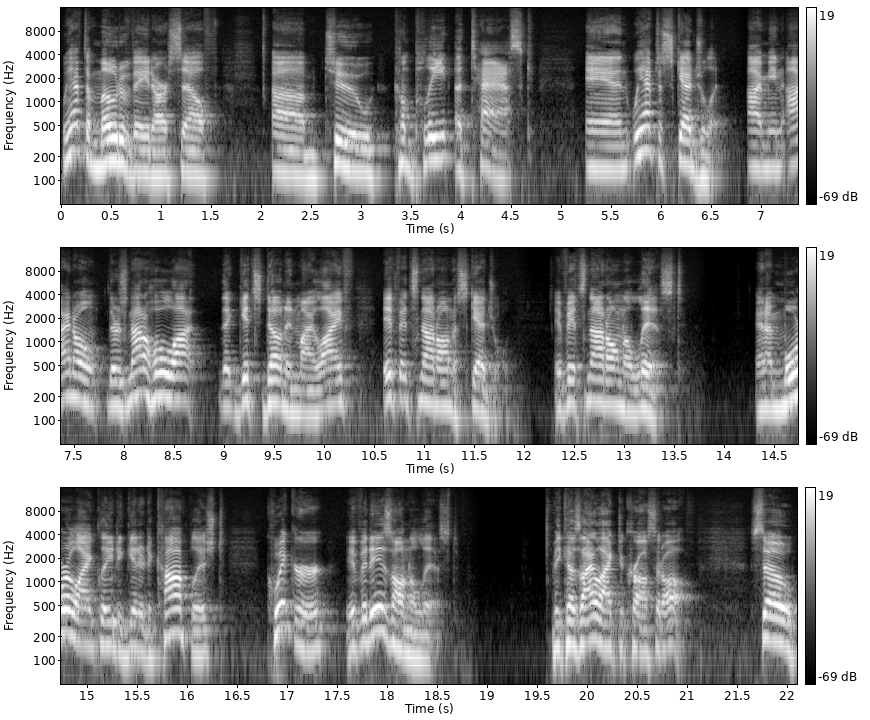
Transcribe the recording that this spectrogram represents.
we have to motivate ourselves um, to complete a task and we have to schedule it. I mean, I don't, there's not a whole lot that gets done in my life if it's not on a schedule, if it's not on a list. And I'm more likely to get it accomplished quicker if it is on a list because I like to cross it off. So,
